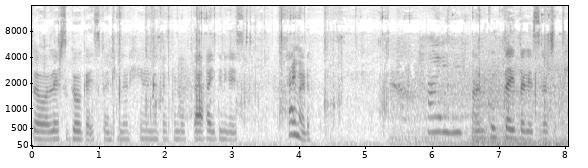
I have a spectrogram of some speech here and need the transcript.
ಸೊ ಲೆಟ್ಸ್ ಗೋ ಗೈಸ್ ಬನ್ನಿ ನೋಡಿ ಏನೇನು ಕರ್ಕೊಂಡು ಹೋಗ್ತಾ ಇದ್ದೀನಿ ಗೈಸ್ ಹಾಯ್ ಮಾಡು. ನಾನು ಕೂಗ್ತಾ ಇದ್ದ ಗೈಸ್ ರಜತೆ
